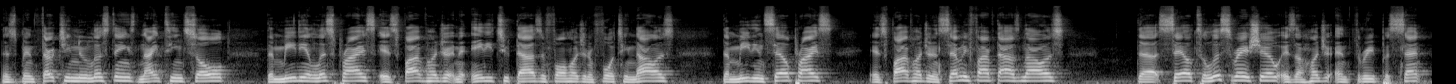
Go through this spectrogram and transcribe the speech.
there's been 13 new listings, 19 sold. The median list price is $582,414. The median sale price is $575,000. The sale to list ratio is 103%.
